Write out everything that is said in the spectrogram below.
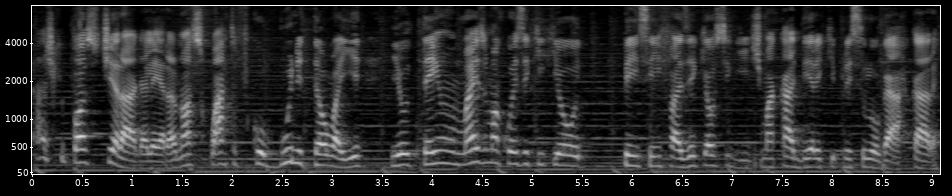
Acho que posso tirar, galera. Nosso quarto ficou bonitão aí. E eu tenho mais uma coisa aqui que eu pensei em fazer, que é o seguinte, uma cadeira aqui para esse lugar, cara.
